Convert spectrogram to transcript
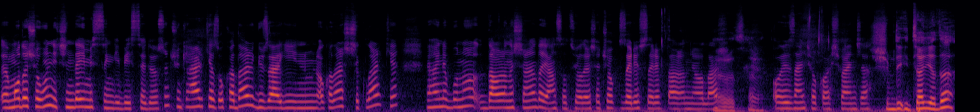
e, moda şovunun içindeymişsin gibi hissediyorsun. Çünkü herkes o kadar güzel giyinimli, o kadar şıklar ki ve hani bunu davranışlarına da yansıtıyorlar. İşte çok zarif zarif davranıyorlar. Evet, evet. O yüzden çok hoş bence. Şimdi İtalya'da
